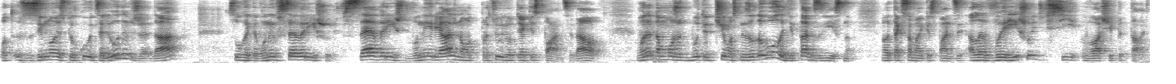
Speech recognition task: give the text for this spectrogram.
от зі мною спілкуються люди вже, да, слухайте, вони все вирішують, все вирішують. Вони реально от, працюють от як іспанці. Да, от. Вони там можуть бути чимось незадоволені, так, звісно. от так само, як іспанці, але вирішують всі ваші питання.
